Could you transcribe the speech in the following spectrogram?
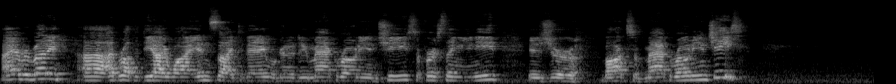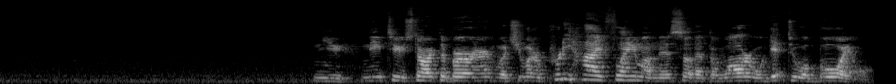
Hi everybody, uh, I brought the DIY inside today. We're going to do macaroni and cheese. The first thing you need is your box of macaroni and cheese. You need to start the burner, which you want a pretty high flame on this so that the water will get to a boil.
